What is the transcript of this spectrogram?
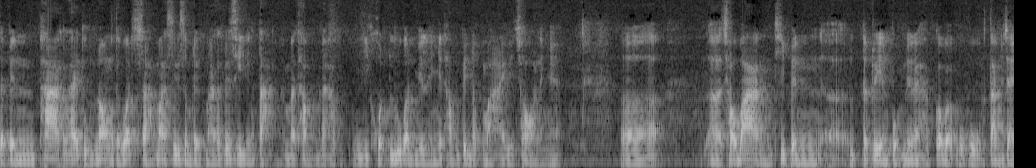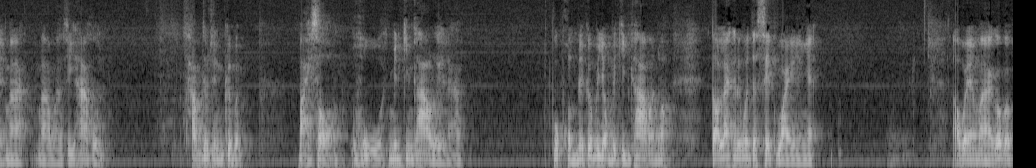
จะเป็นผ้าคล้ายถุงน่อง แต่ว่าสามารถซื้อสำเร็จมาก็เป็นสีต่างๆมาทำนะครับ มีขดลวดมีอะไรเงี้ยทำเป็นดอกไม้เป็นช่ออะไรเงี้ยชาวบ้านที่เป็นนักเรียนผมเนี่ยนะครับ ก็แบบโอ้โหตั้งใจมากมาวันสี่ห้าคนทำจนถึงเกือบแบบ บ่ายสองโอ้โหไม่กินข้าวเลยนะครับ พวกผมเนี่ยก็ไม่ยอมไปกินข้าวกันเนาะตอนแรกคิดว่าจะเสร็จไวอะไรเงี้ย เอาไปยังมาก็แบบ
